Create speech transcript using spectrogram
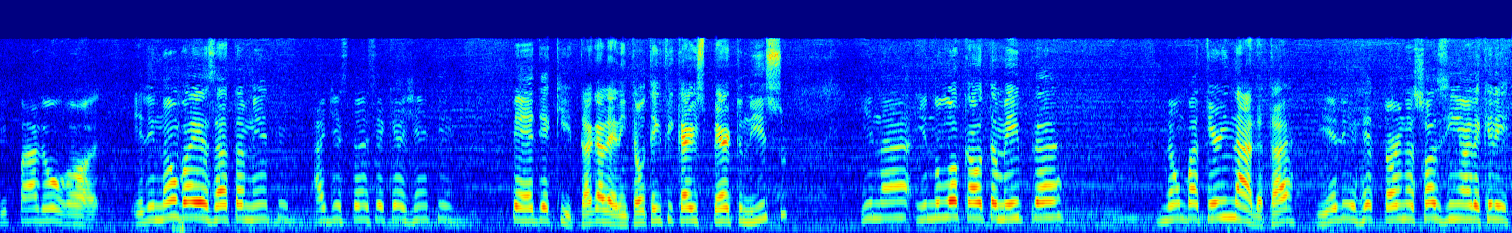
E parou, ó. Ele não vai exatamente a distância que a gente pede aqui, tá galera? Então tem que ficar esperto nisso e, na, e no local também para não bater em nada, tá? E ele retorna sozinho, olha que ele,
